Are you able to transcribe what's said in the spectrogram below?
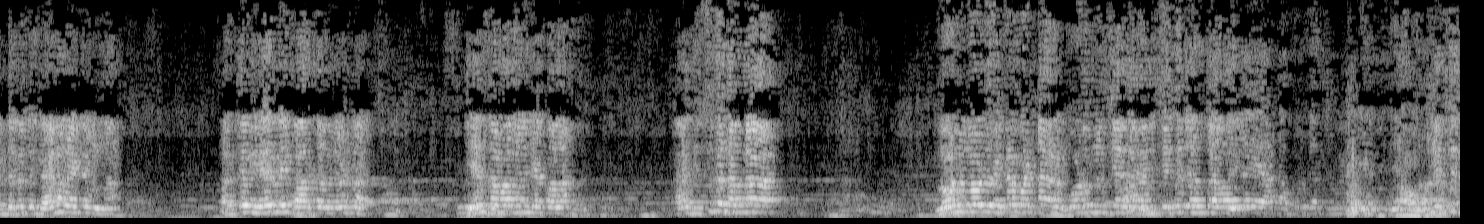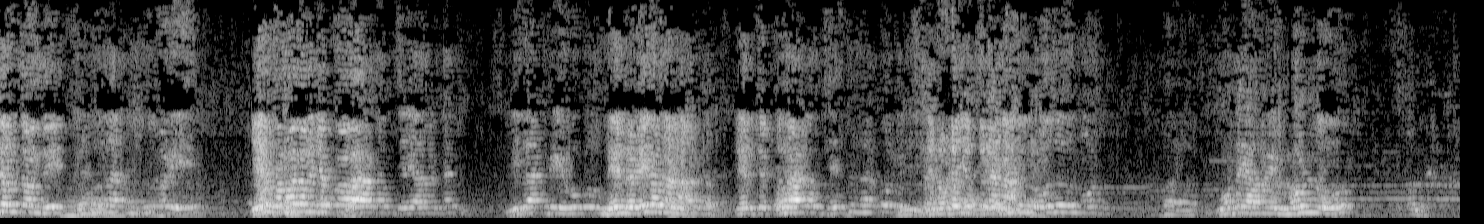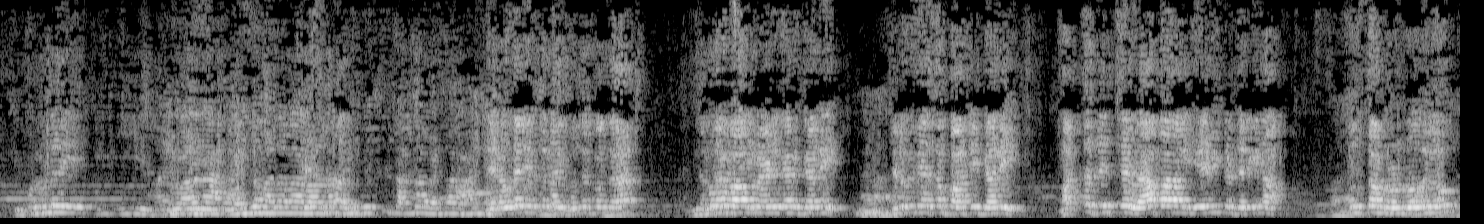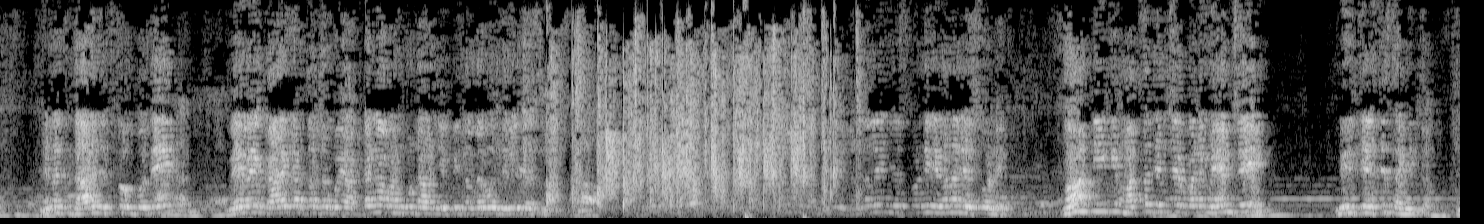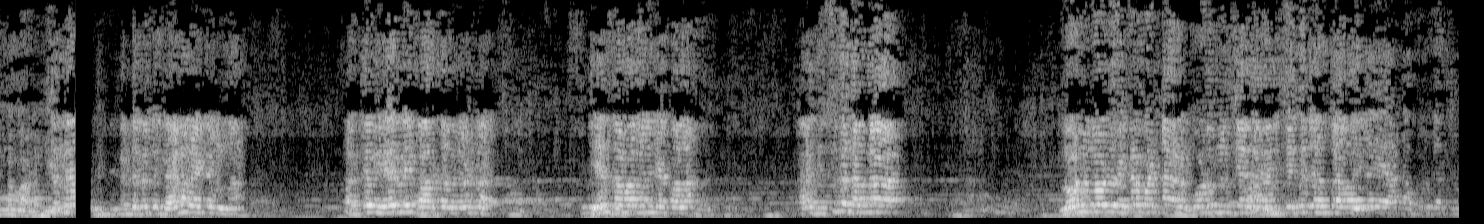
పెద్ద పెద్ద banner item ఉన్నా మద్యం ఏర్లై పారుతా ఉంది అంటున్నారు. ఏం సమాధానం చెప్పాలా? అది ఇసుక దందా. లోన్లు లోన్లు ఎక్కడ పడ్డారు? కోడం నుంచి అని జరుగుతుంది జరుగుతా జరుగుతోంది ఏం సమాధానం చెప్పుకోవాలా? నేను రెడీగా ఉన్నా నేను చెప్తున్నా. నేను ఒకటే చెప్తున్నా. రోజు నూట యాభై లోన్లు ఇప్పుడున్న ఈ- నేను ఒకటే చెప్తున్నా ఈ సందర్భంగా చంద్రబాబు నాయుడు గారికి గాని తెలుగుదేశం పార్టీకి గాని మద్దతు తెచ్చే వ్యాపారాలు ఏవి ఇక్కడ జరిగినా చూస్తాం రెండు రోజులు. నిన్నటి దారి తెచ్చుకోకపోతే మేమే కార్యకర్తలతో పోయి అడ్డంగా పడుకుంటామని చెప్పి ఈ సందర్భంగా తెలియజేస్తున్నాం. ఏం చేసుకోండి ఏమైనా చేసుకోండి. పార్టీకి మద్దతు తెచ్చే పని మేం చేయి. మీరు చేస్తే సహించాం చంద్ర- పెద్ద పెద్ద బ్యానర్ ఐటమ్ ఉన్నా మద్యం ఏర్లై పారుతా ఉంది అంటున్నారు. ఏం సమాధానం చెప్పాలా? అది ఇసుక దందా. లోన్లు లోన్లు ఎక్కడ పడ్డారు కోడు నుంచి అని చర్చ జరుగుతా ఉంది డబ్బులు ఖర్చు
